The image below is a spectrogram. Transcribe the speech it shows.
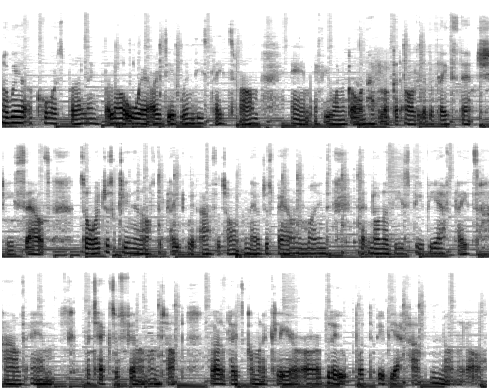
I will of course put a link below where I did win these plates from um, if you want to go and have a look at all the other plates that she sells. So we're just cleaning off the plate with acetone. Now just bear in mind that none of these BFF plates have um, protective film on top. A lot of plates come in a clear or a blue but the BFF have none at all.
